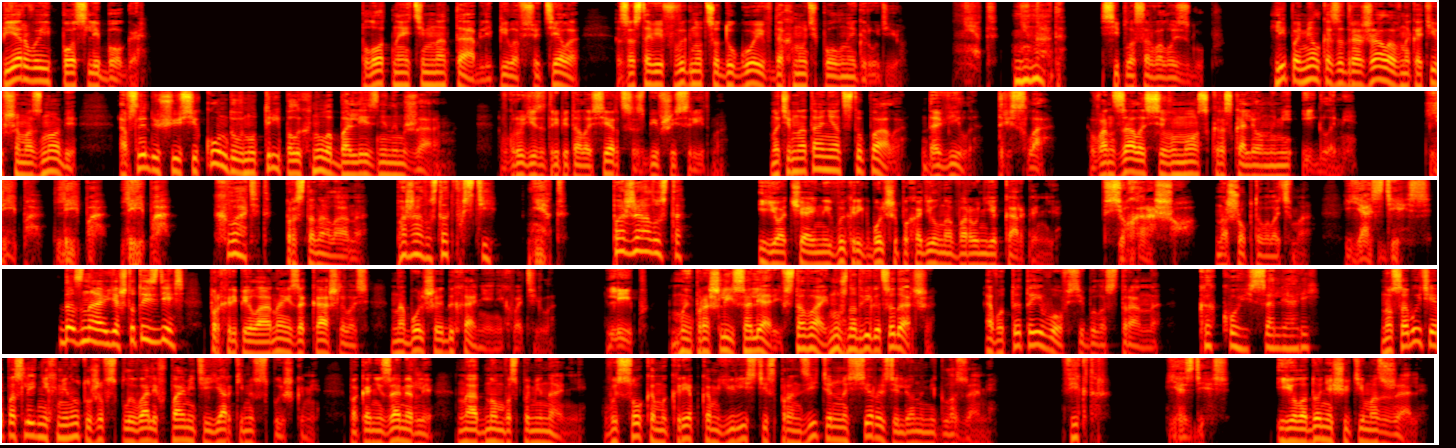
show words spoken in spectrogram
Первый после Бога. Плотная темнота облепила все тело, заставив выгнуться дугой и вдохнуть полной грудью. «Нет, не надо!» — сипло сорвалось с губ. Липа мелко задрожала в накатившем ознобе, а в следующую секунду внутри полыхнуло болезненным жаром. В груди затрепетало сердце, сбившись с ритма. Но темнота не отступала, давила, трясла, вонзалась в мозг раскаленными иглами. «Липа, Липа, Липа!» «Хватит!» — простонала она. «Пожалуйста, отпусти!» «Нет! Пожалуйста!» Ее отчаянный выкрик больше походил на воронье карканье. «Все хорошо!» — нашептывала тьма. «Я здесь!» «Да знаю я, что ты здесь!» — прохрипела она и закашлялась. На большее дыхание не хватило. «Лип, мы прошли солярий. Вставай, нужно двигаться дальше!» А вот это и вовсе было странно. «Какой солярий?» Но события последних минут уже всплывали в памяти яркими вспышками, пока не замерли на одном воспоминании, высоком и крепком юристе с пронзительно серо-зелеными глазами. «Виктор, я здесь». Ее ладонь ощутимо сжали.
